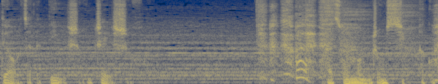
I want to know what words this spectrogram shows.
掉在了地上。这时候，他从梦中醒了过来。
